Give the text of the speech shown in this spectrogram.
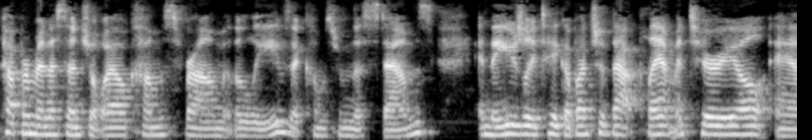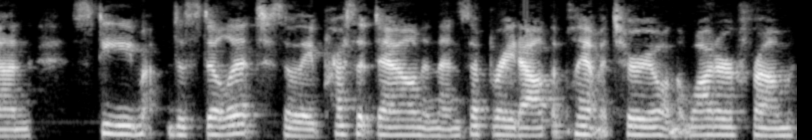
peppermint essential oil comes from the leaves, it comes from the stems, and they usually take a bunch of that plant material and steam distill it. So they press it down and then separate out the plant material and the water from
